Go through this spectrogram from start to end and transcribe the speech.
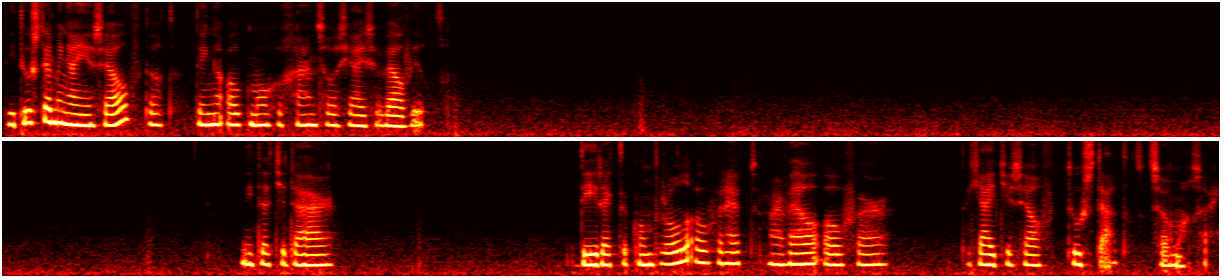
Die toestemming aan jezelf, dat dingen ook mogen gaan zoals jij ze wel wilt. Niet dat je daar directe controle over hebt, maar wel over dat jij het jezelf toestaat dat het zo mag zijn.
